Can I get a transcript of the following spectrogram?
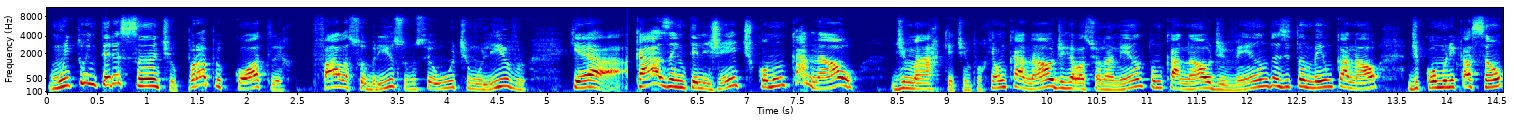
muito interessante. O próprio Kotler fala sobre isso no seu último livro, que é a casa inteligente como um canal de marketing, porque é um canal de relacionamento, um canal de vendas e também um canal de comunicação,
